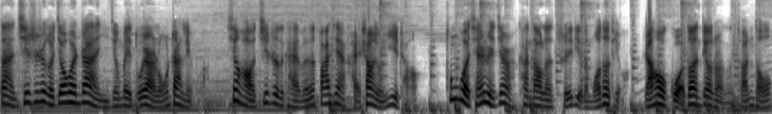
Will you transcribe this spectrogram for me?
但其实这个交换站已经被独眼龙占领了。幸好机智的凯文发现海上有异常，通过潜水镜看到了水底的摩托艇，然后果断调转了船头，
